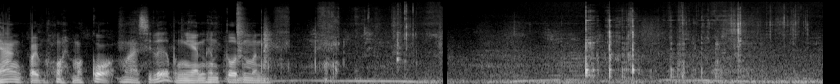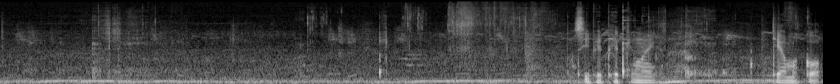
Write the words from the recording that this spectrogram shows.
ย่างไปห่อยมาเกาะมาสิเลอบางเงียนขึ้นต้นมัน สีเผ็ดๆข้างในกันนะแก้วมะเกาะ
